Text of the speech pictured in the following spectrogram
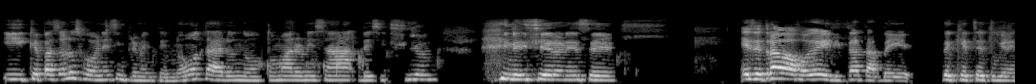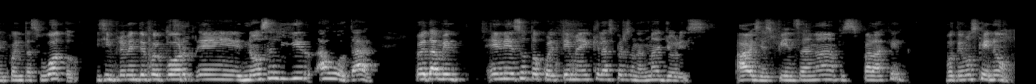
¿Y qué pasó? Los jóvenes simplemente no votaron, no tomaron esa decisión y no hicieron ese, ese trabajo de ir y tratar de, de que se tuviera en cuenta su voto. Y simplemente fue por eh, no salir a votar. Pero también en eso tocó el tema de que las personas mayores a veces piensan, ah, pues ¿para qué? Votemos que no.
